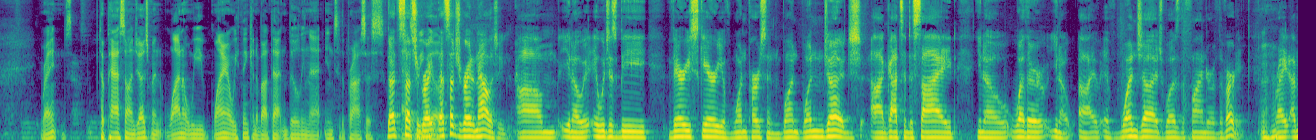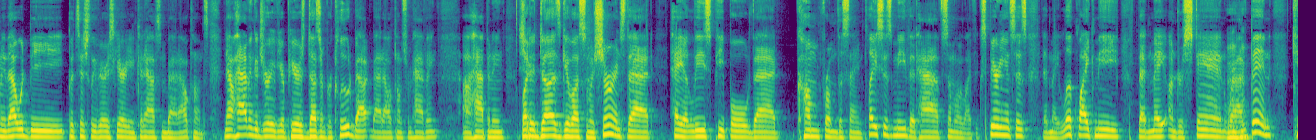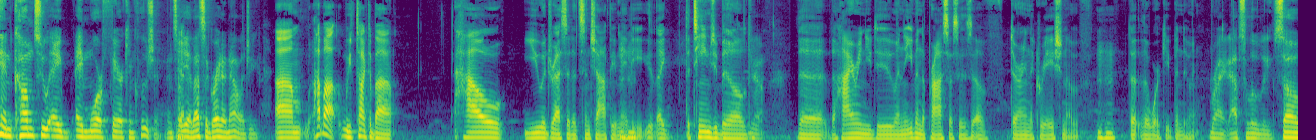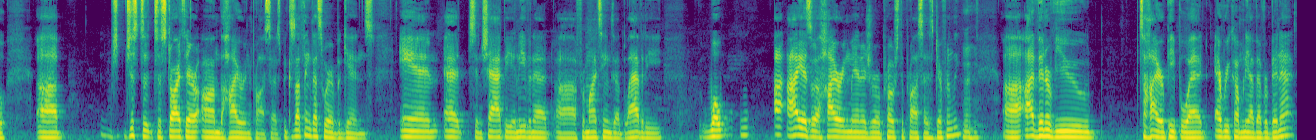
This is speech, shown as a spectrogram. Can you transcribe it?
right to pass on judgment why don't we why aren't we thinking about that and building that into the process That's such a great. go? That's such a great analogy. Um, you know, it, it would just be very scary if one person, one one judge, uh, got to decide. You know, whether you know uh, if, one judge was the finder of the verdict, Mm-hmm. right? I mean, that would be potentially very scary and could have some bad outcomes. Now, having a jury of your peers doesn't preclude bad, bad outcomes from having uh, happening, but it does give us some assurance that hey, at least people that come from the same place as me, that have similar life experiences, that may look like me, that may understand where I've been, can come to a, a more fair conclusion. And so, Yeah. yeah, that's a great analogy. Um, how about we've talked about how you address it at Sinchapi, maybe like the teams you build, Mm-hmm. Yeah. the the hiring you do, and even the processes of during the creation of Mm-hmm. the the work you've been doing. Right, absolutely. So, uh, just to, to start there on the hiring process, because I think that's where it begins. And at Sinchapi and even at uh, for my teams at Blavity, well, I, I as a hiring manager approach the process differently. Uh, I've interviewed to hire people at every company I've ever been at.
